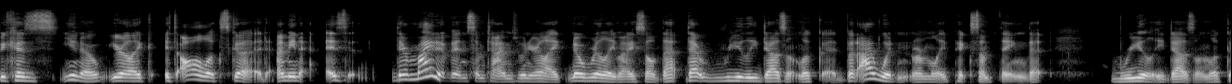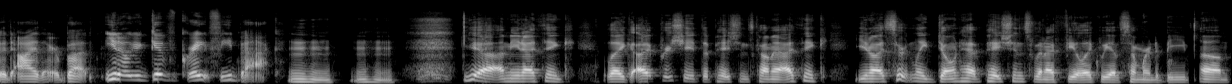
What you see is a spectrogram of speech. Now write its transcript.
because you know you're like it all looks good i mean is there might have been some times when you're like no really marisol that that really doesn't look good but i wouldn't normally pick something that really doesn't look good either but you know you give great feedback Mm-hmm. Mm-hmm. Yeah, I mean, I think like I appreciate the patience comment. I think you know I certainly don't have patience when I feel like we have somewhere to be. Um,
